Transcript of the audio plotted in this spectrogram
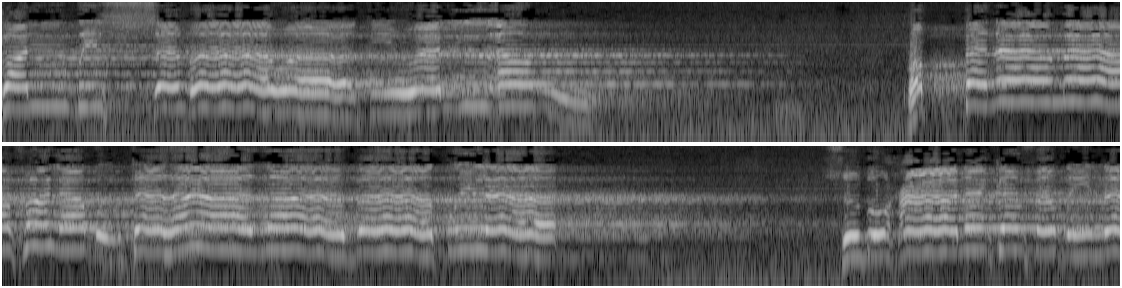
خلق السماوات والأرض. ربنا ما خلقت هذا باطلا. سبحانك فقنا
